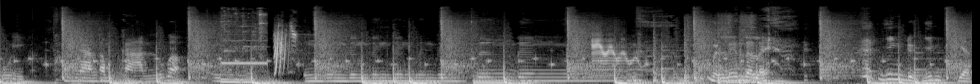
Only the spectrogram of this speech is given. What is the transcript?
กูอีกทำงานทำการรู้เปล่าดึงดึงดึงดึงดึงดึงดึงดึงดึงเหมือนเล่นอะไร ยิ่งดึกยิ่งเพี้ยน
